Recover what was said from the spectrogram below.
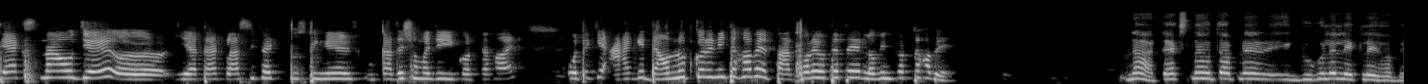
ট্যাক্স নাও যে ইয়াটা ক্লাসিফাইড পোস্টিং এর কাজের সময় যে ই করতে হয় ওটা কি আগে ডাউনলোড করে নিতে হবে তারপরে ওটাতে লগ ইন করতে হবে? না ট্যাক্স নাও তো আপনার গুগলে লিখলেই হবে।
